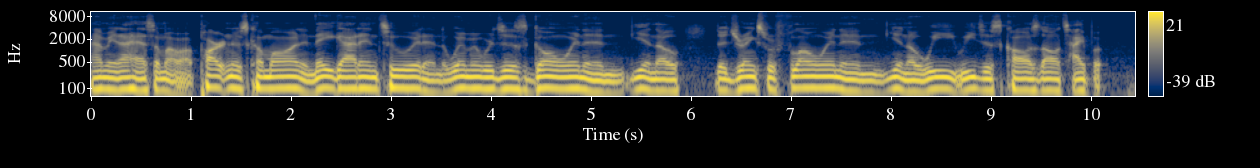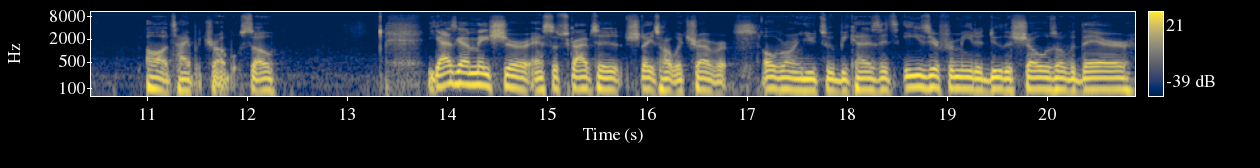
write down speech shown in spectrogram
I mean, I had some of our partners come on and they got into it, and the women were just going, and you know, the drinks were flowing, and you know, we we just caused all type of all type of trouble. So you guys got to make sure and subscribe to Straight Talk with Trevor over on YouTube because it's easier for me to do the shows over there.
